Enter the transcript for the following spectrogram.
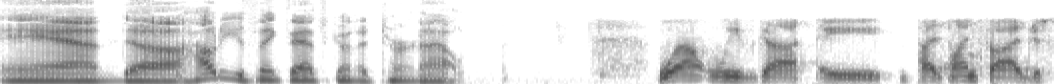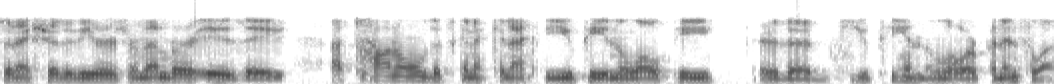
and uh, how do you think that's going to turn out? Well, we've got a pipeline five, just to make sure the viewers remember, is a a tunnel that's going to connect the UP and the low P or the UP and the Lower Peninsula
